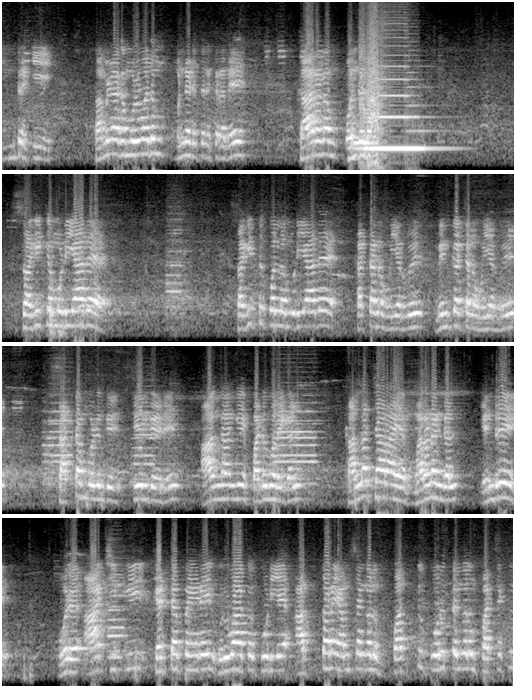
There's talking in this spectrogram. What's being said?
இன்றைக்கு தமிழகம் முழுவதும் முன்னெடுத்திருக்கிறது. காரணம் ஒன்றுதான். சகிக்க முடியாத சகித்துக் கொள்ள முடியாத கட்டண உயர்வு மின் கட்டண உயர்வு சட்டம் ஒழுங்கு சீர்கேடு ஆங்காங்கே படுகொலைகள் கள்ளச்சாராய மரணங்கள் என்று ஒரு ஆட்சிக்கு கெட்ட பெயரை உருவாக்கக்கூடிய அத்தனை அம்சங்களும் பத்து பொருத்தங்களும் பச்சைக்கு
